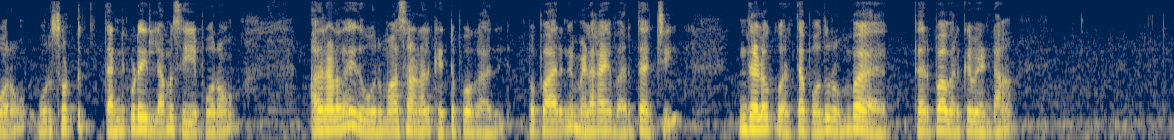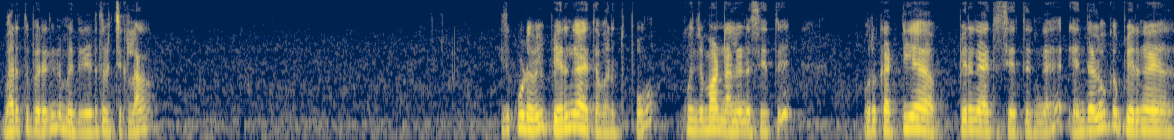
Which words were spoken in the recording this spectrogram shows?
போகிறோம் ஒரு சொட்டு தண்ணி கூட இல்லாமல் செய்ய போகிறோம் அதனால தான் இது ஒரு மாதம் ஆனாலும் கெட்டு போகாது. இப்போ பாருங்கள் மிளகாயை வறுத்தாச்சு. இந்த அளவுக்கு வறுத்தா போதும். ரொம்ப கருப்பாக வறுக்க வேண்டாம். வறுத்த பிறகு நம்ம இதை எடுத்து வச்சுக்கலாம். இது கூடவே பெருங்காயத்தை வறுத்துப்போம். கொஞ்சமாக நல்லெண்ணெய் சேர்த்து ஒரு கட்டியாக பெருங்காயத்தை சேர்த்துக்குங்க. எந்த அளவுக்கு பெருங்காயம்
